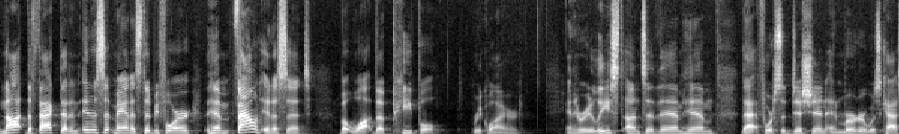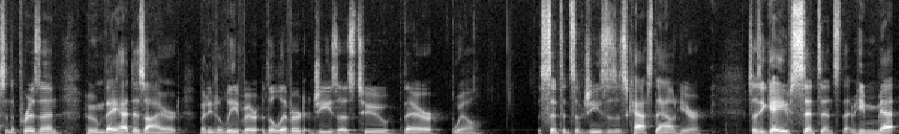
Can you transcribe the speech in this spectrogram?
not the fact that an innocent man had stood before him found innocent, but what the people required. And he released unto them him that for sedition and murder was cast into prison, whom they had desired, but he deliver, delivered Jesus to their will. The sentence of Jesus is cast down here. It says he gave sentence, that he met,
